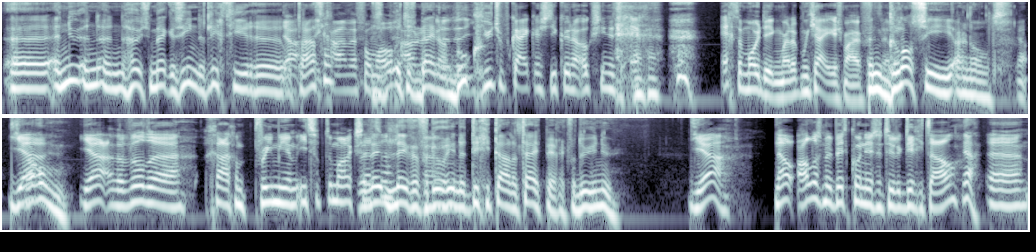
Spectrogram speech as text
eh, en nu een, een heus magazine. Dat ligt hier eh, ja, op tafel. ik ga hem even Het is- omhoog het is bijna een boek. YouTube-kijkers die kunnen ook zien. Het is echt, echt een mooi ding. Maar dat moet jij eerst maar even Een vertellen. glossy, Arnold. ja, Waarom? ja, we wilden graag een premium iets op de markt We zetten. le- leven verdorie Ehm, in het digitale tijdperk. Wat doe je nu? Ja, nou alles met Bitcoin is natuurlijk digitaal. Ja. Ehm,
